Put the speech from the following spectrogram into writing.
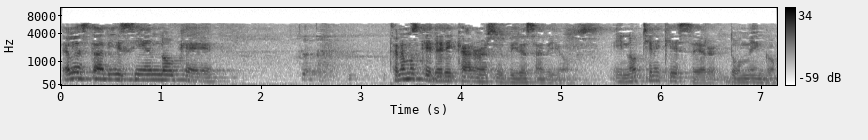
Él está diciendo que tenemos que dedicar nuestras vidas a Dios. Y no tiene que ser domingo.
